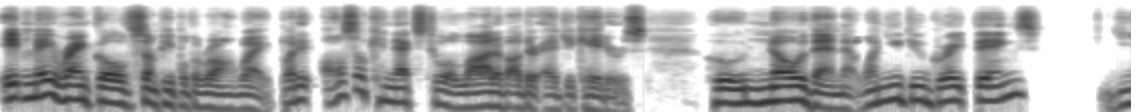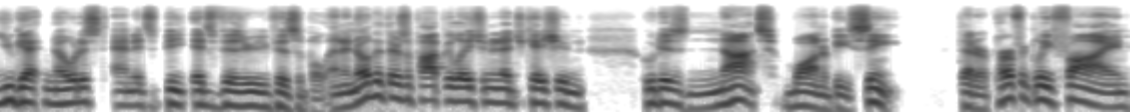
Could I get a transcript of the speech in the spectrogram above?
it may rankle some people the wrong way, but it also connects to a lot of other educators who know then that when you do great things, you get noticed and it's be, it's very visible. And I know that there's a population in education who does not want to be seen, that are perfectly fine,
